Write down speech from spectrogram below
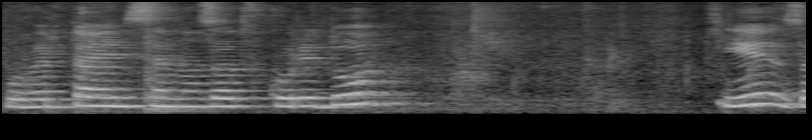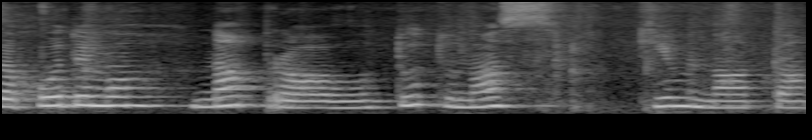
Повертаємося назад в коридор і заходимо направо. Тут у нас кімната.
